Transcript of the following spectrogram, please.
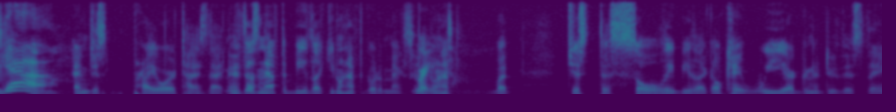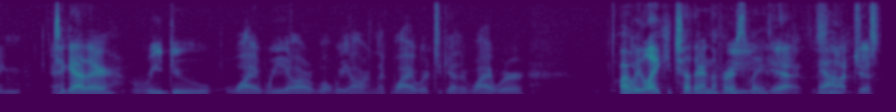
yeah, and just prioritize that. And it doesn't have to be like you don't have to go to Mexico. You don't have to, but just to solely be like, okay, we are gonna do this thing together. redo why we are what we are, like why we're together, why we're Why we like, like each other in the first we- place. Yeah, it's Yeah. not just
